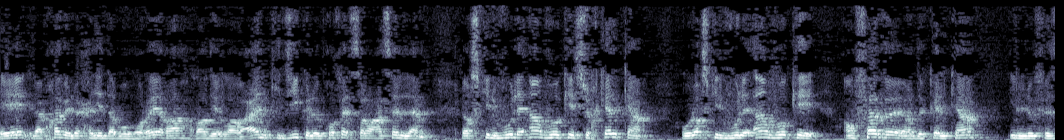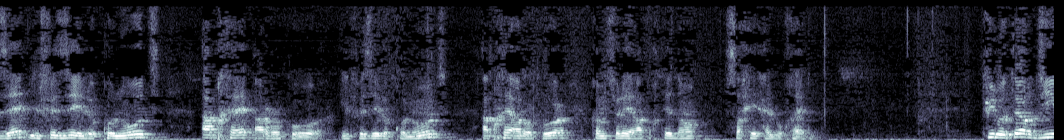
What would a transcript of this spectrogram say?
Et la preuve est le hadith d'Abu Huraira qui dit que le prophète sallallahu alayhi wa sallam, lorsqu'il voulait invoquer sur quelqu'un ou lorsqu'il voulait invoquer en faveur de quelqu'un, il le faisait, il faisait le qunut après ar-rukur. Il faisait le qunut après ar-rukur, comme cela est rapporté dans Sahih al-Bukhari. Puis l'auteur dit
